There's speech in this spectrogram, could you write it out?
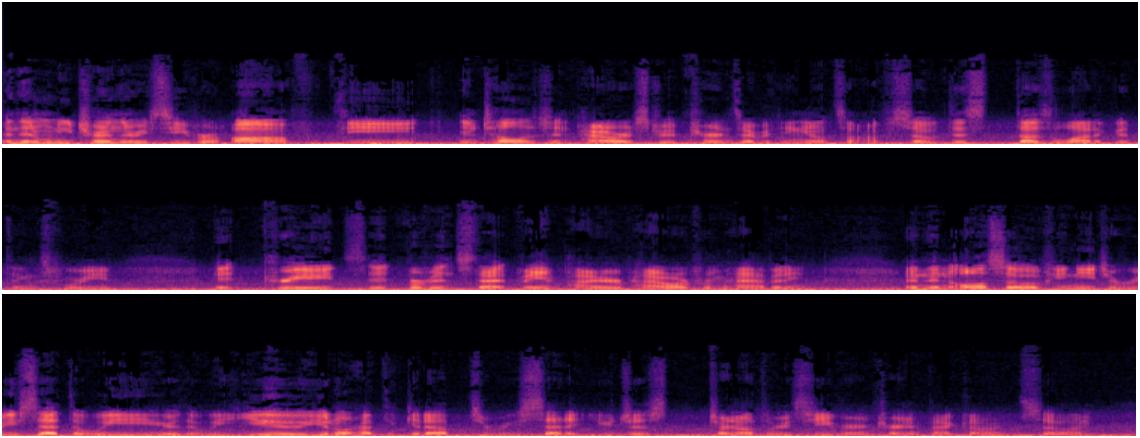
and then when you turn the receiver off, the intelligent power strip turns everything else off. So this does a lot of good things for you. It creates, it prevents that vampire power from happening. And then also, if you need to reset the Wii or the Wii U, you don't have to get up to reset it. You just turn off the receiver and turn it back on. So I'm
